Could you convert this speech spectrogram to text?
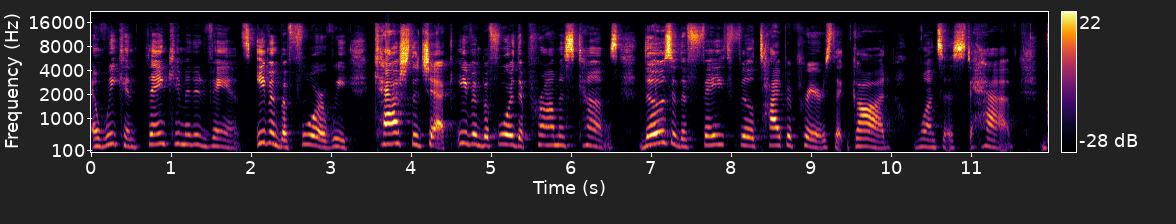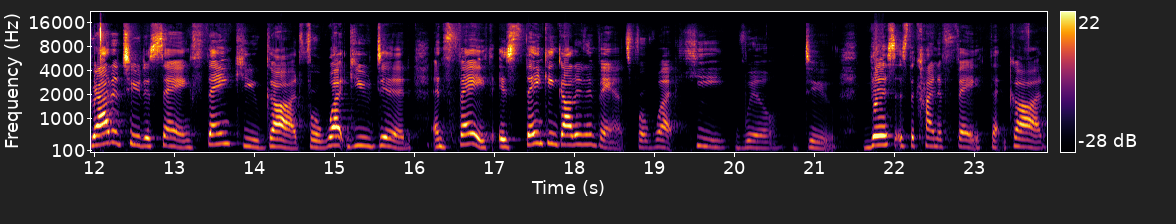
and we can thank Him in advance, even before we cash the check, even before the promise comes. Those are the faith filled type of prayers that God wants us to have. Gratitude is saying, Thank you, God, for what you did. And faith is thanking God in advance for what He will do. This is the kind of faith that God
